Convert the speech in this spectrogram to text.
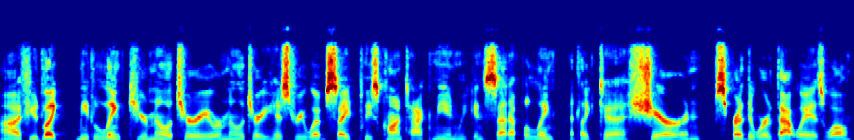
Uh, if you'd like me to link to your military or military history website, please contact me and we can set up a link. I'd like to share and spread the word that way as well.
